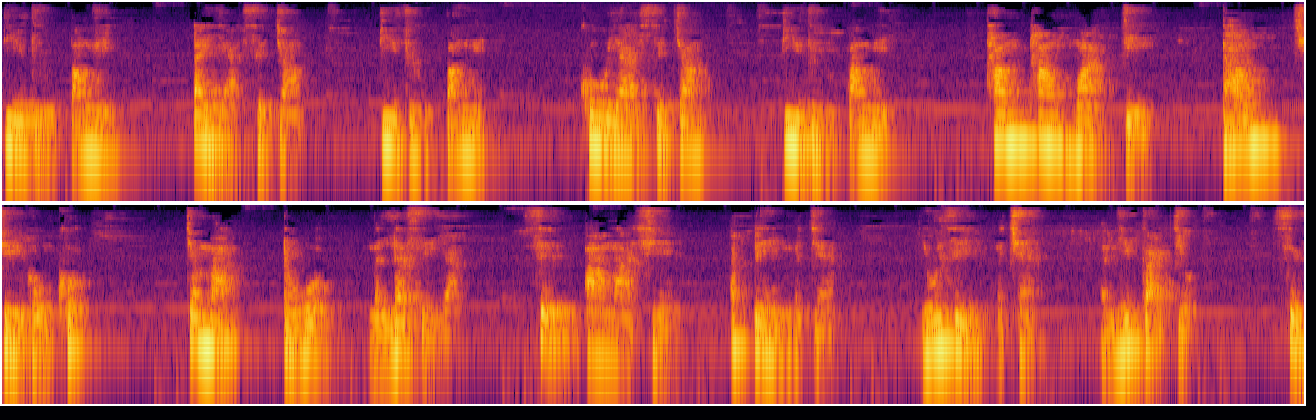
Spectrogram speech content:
ပြည်သူပေါင်း၍တိုက်ရာစစ်ကြောင်းပြည်သူပေါင်း၍ ခိုရာစစ်ကြောင်းပြည်သူပေါင်း၍ထောင်းထောင်းဝကြည်တောင်းခြေကုန်ခုတ်ကျမတဝတ်မလက်စေရစစ်အာနာရှင်အပင်မကြံရိုးစိမချမ်းအမြစ်ကကြော့စစ်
